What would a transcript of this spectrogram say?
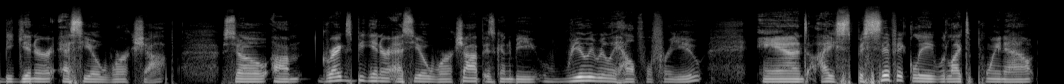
Beginner SEO Workshop. So um, Greg's Beginner SEO Workshop is going to be really, really helpful for you. And I specifically would like to point out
